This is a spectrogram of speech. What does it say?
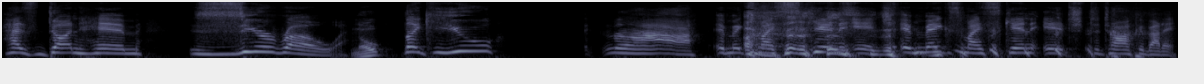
has done him zero. Nope. Like you Ah, it makes my skin itch. It makes my skin itch to talk about it.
